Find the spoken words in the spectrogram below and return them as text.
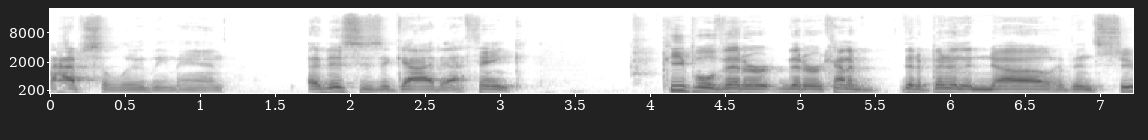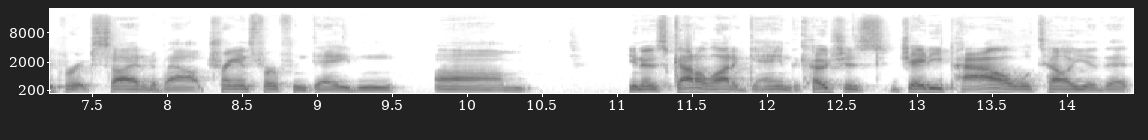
Absolutely, man. Uh, this is a guy that I think people that are that are kind of that have been in the know have been super excited about transfer from Dayton. Um, you know, he's got a lot of game. The coaches, JD Powell, will tell you that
